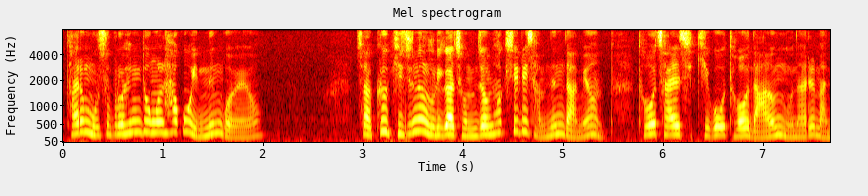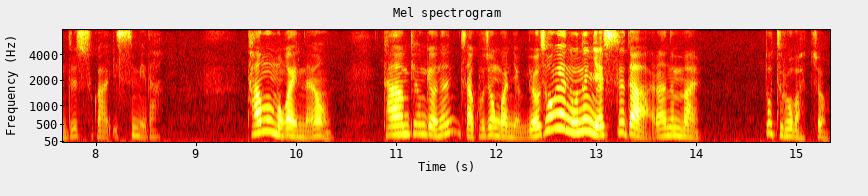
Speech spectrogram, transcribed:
다른 모습으로 행동을 하고 있는 거예요. 자, 그 기준을 우리가 점점 확실히 잡는다면 더 잘 지키고 더 나은 문화를 만들 수가 있습니다. 다음은 뭐가 있나요? 다음 편견은 자, 고정관념. 여성의 노는 예스다라는 말 또 들어봤죠.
